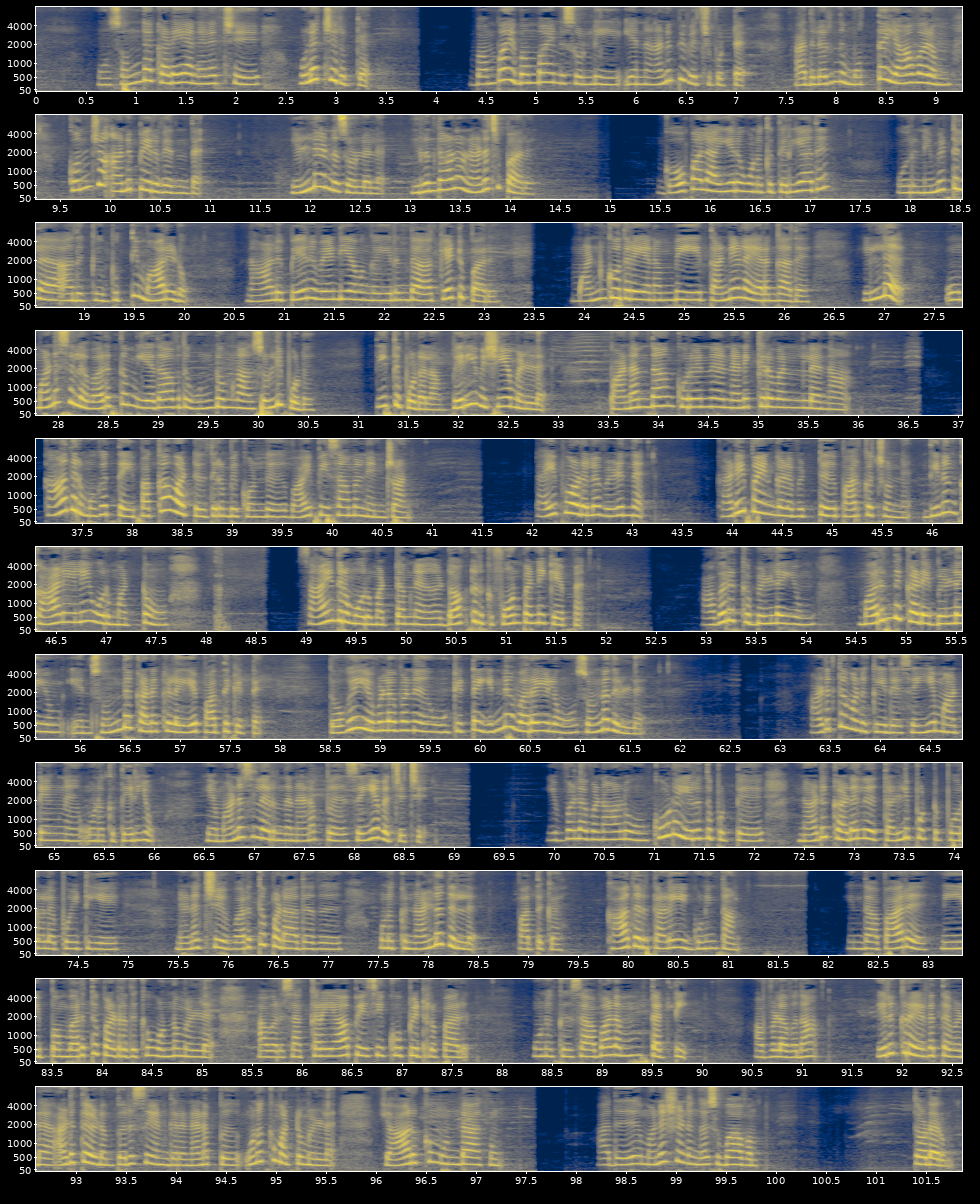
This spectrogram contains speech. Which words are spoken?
உன் சொந்த கடையாக நினச்சி உழைச்சிருக்க. பம்பாய் பம்பாய்னு சொல்லி என்னை அனுப்பி வச்சு போட்ட. அதிலிருந்து மொத்த வியாபாரம் கொஞ்சம் அனுப்பிருவிருந்தேன் இல்லைன்னு சொல்லலை. இருந்தாலும் நினச்சி பாரு. கோபால ஐயர் உனக்கு தெரியாது? ஒரு நிமிட்டில் அதுக்கு புத்தி மாறிடும். நாலு பேர் வேண்டியவங்க இருந்தா கேட்டுப்பாரு மண் குதிரையை நம்பி தண்ணியில் இறங்காத. இல்லை உன் மனசில் வருத்தம் ஏதாவது உண்டும்னா சொல்லி போடு. தீத்து போடலாம். பெரிய விஷயம் இல்லை. பணம் தான் குறைன்னு நினைக்கிறவன்ல நான். காதர் முகத்தை பக்கவாட்டில் திரும்பிக் கொண்டு வாய் பேசாமல் நின்றான். டைபாடில் விழுந்தேன். கடைப்பயன்களை விட்டு பார்க்க சொன்னேன். தினம் காலையிலே ஒரு மட்டம் சாயந்தரம் ஒரு மட்டம்னு டாக்டருக்கு ஃபோன் பண்ணி கேட்பேன். அவருக்கு பிள்ளையும் மருந்து கடை பிள்ளையும் என் சொந்த கணக்கிலேயே பார்த்துக்கிட்டேன். தொகை எவ்வளவுன்னு உன்கிட்ட இன்ன வரையிலும் சொன்னதில்லை. அடுத்தவனுக்கு இதை செய்ய மாட்டேன்னு உனக்கு தெரியும். என் மனசில் இருந்த நினப்பு செய்ய வச்சுச்சு. இவ்வளவு நாளும் கூட இருந்து புட்டு நடுக்கடலில் தள்ளி போட்டு போறல போயிட்டியே. நினச்சி வருத்தப்படாதது உனக்கு நல்லதில்லை. பார்த்துக்க காதர் தலையை குனிந்தான். இந்தா பாரு நீ இப்போ வருத்தப்படுறதுக்கு ஒன்றும் இல்லை அவர் சர்க்கரையாக பேசி கூப்பிட்டுருப்பாரு. உனக்கு சபலம் தட்டி. அவ்வளவுதான். இருக்கிற இடத்த விட அடுத்த இடம் பெருசு என்கிற நினப்பு உனக்கு மட்டும் இல்லை யாருக்கும் உண்டாகும். அது மனுஷனுங்க சுபாவம். தொடரும்.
